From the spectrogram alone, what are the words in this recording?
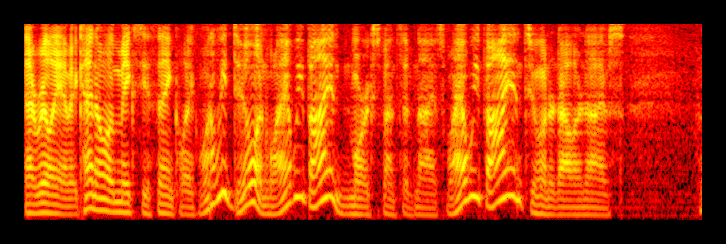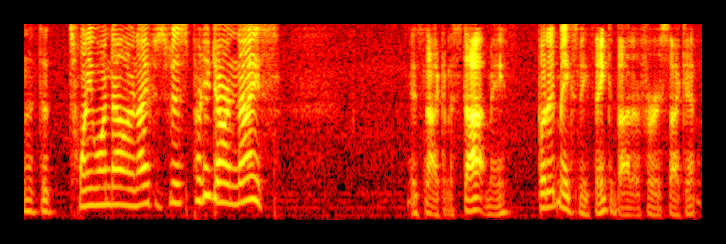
I really am. It kind of makes you think, like, what are we doing? Why are we buying more expensive knives? Why are we buying $200 knives? The $21 knife is pretty darn nice. It's not going to stop me, but it makes me think about it for a second.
